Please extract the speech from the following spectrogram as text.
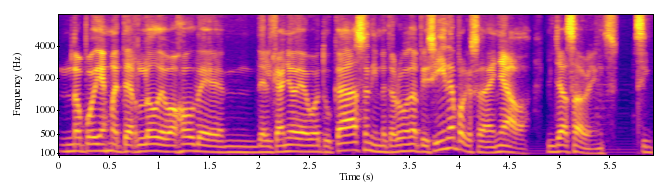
no podías meterlo debajo de- del caño de agua de tu casa ni meterlo en una piscina porque se dañaba. Ya saben, si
